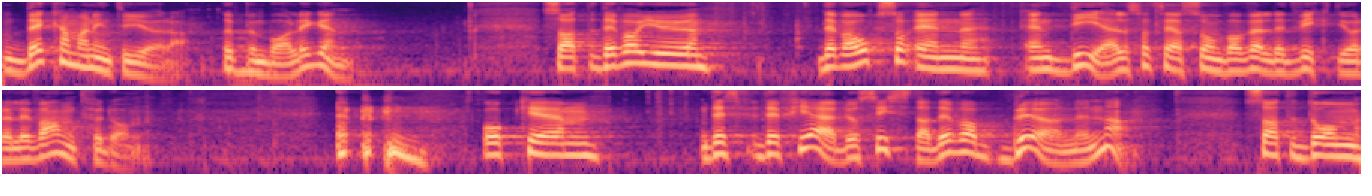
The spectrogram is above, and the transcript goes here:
Det kan man inte göra, uppenbarligen. Så att det var ju det var också en, en del så att säga, som var väldigt viktig och relevant för dem. Och ehm, det, det fjärde och sista, det var bönerna. Så att de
